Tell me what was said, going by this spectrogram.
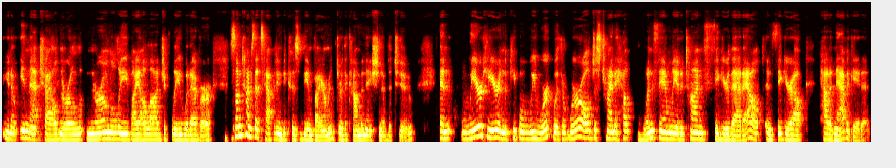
you know, in that child, neuro- neuronally, biologically, whatever. Sometimes that's happening because of the environment or the combination of the two. And we're here, and the people we work with, we're all just trying to help one family at a time figure that out and figure out how to navigate it.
